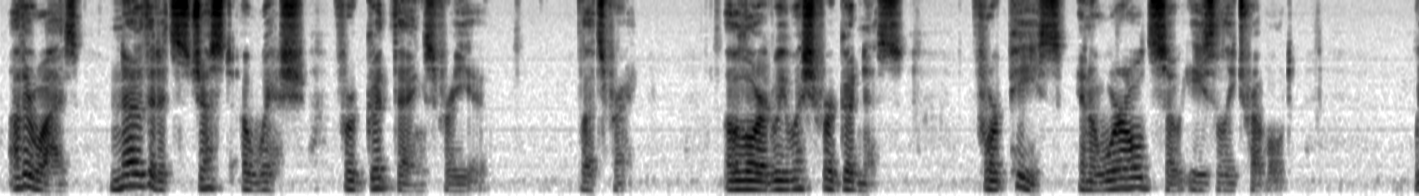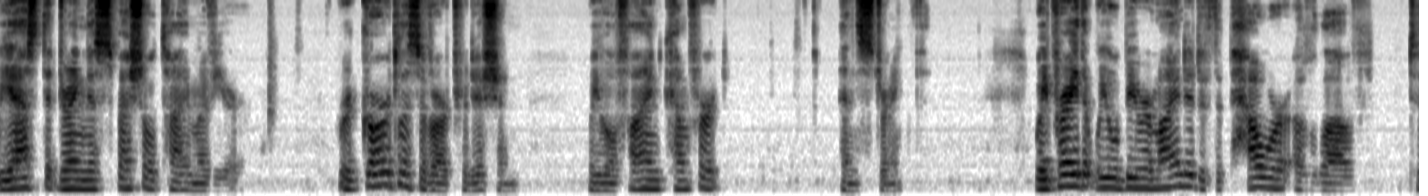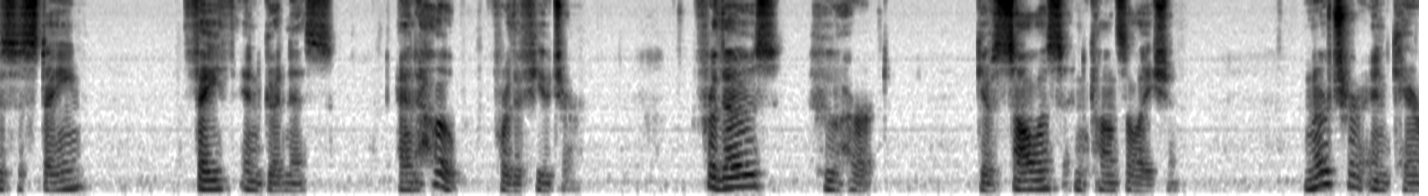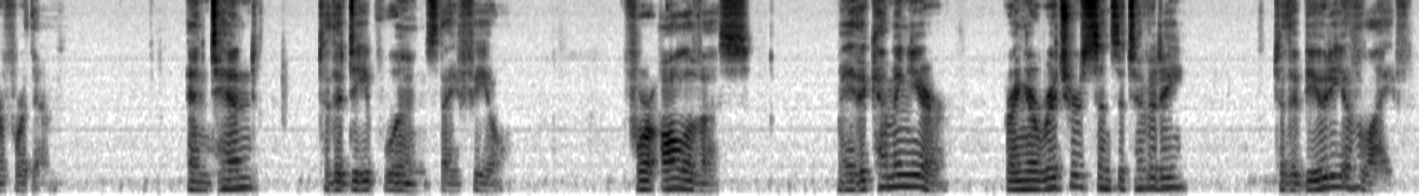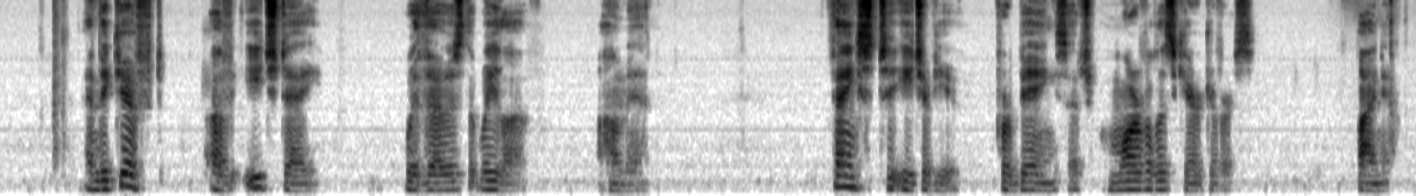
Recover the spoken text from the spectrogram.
Otherwise, know that it's just a wish for good things for you. Let's pray. O Lord, we wish for goodness, for peace in a world so easily troubled. We ask that during this special time of year, regardless of our tradition, we will find comfort and strength. We pray that we will be reminded of the power of love to sustain faith in goodness and hope for the future. For those who hurt, give solace and consolation. Nurture and care for them, and tend to the deep wounds they feel. For all of us, may the coming year bring a richer sensitivity to the beauty of life and the gift of each day with those that we love. Amen. Thanks to each of you for being such marvelous caregivers. Bye now.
